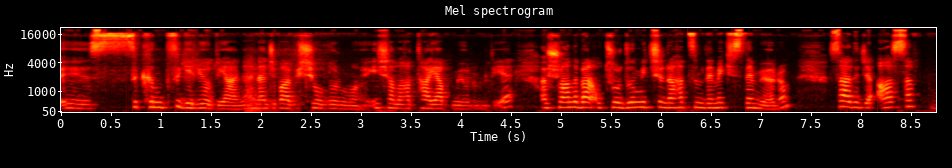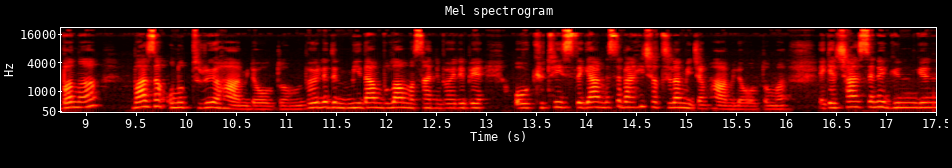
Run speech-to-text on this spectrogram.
e, sıkıntı geliyordu yani. Hani acaba bir şey olur mu? İnşallah hata yapmıyorum diye. Şu anda ben oturduğum için rahatım demek istemiyorum. Sadece Asaf bana bazen unutturuyor hamile olduğumu. Böyle de midem bulanmasa hani böyle bir o kötü his de gelmese ben hiç hatırlamayacağım hamile olduğumu. E, geçen sene gün gün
